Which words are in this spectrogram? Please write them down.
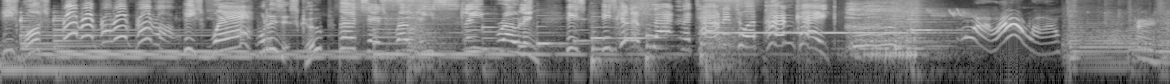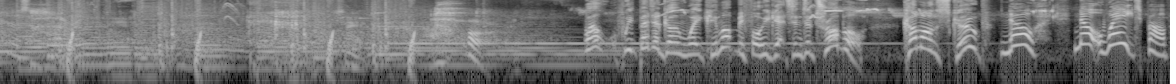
He's what? He's where? What is it, Scoop? Bird says Roley's sleep rolling. He's he's gonna flatten the town into a pancake. Oh, Well, we'd better go and wake him up before he gets into trouble. Come on, Scoop. No, no, wait, Bob.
